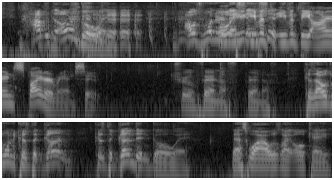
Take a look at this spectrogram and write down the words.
How did the arm go away? I was wondering Well, that e- same even shit. even the Iron Spider-Man suit. True. Fair enough. Fair enough. Because I was wondering because the gun because the gun didn't go away. That's why I was like, okay,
